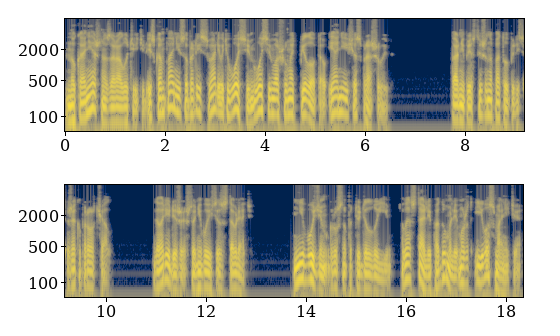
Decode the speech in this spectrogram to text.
«Ну, конечно!» — заорал учитель. «Из компании собрались сваливать восемь, восемь, вашу мать, пилотов, и они еще спрашивают». Парни пристыженно потупились. Жека проворчал. «Говорили же, что не будете заставлять». «Не будем», — грустно подтвердил Луи. «Вы остали, подумали, может, и его сманите?»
